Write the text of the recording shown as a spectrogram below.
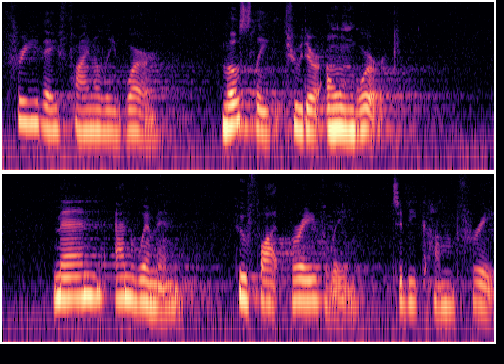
Free they finally were, mostly through their own work. Men and women who fought bravely to become free.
